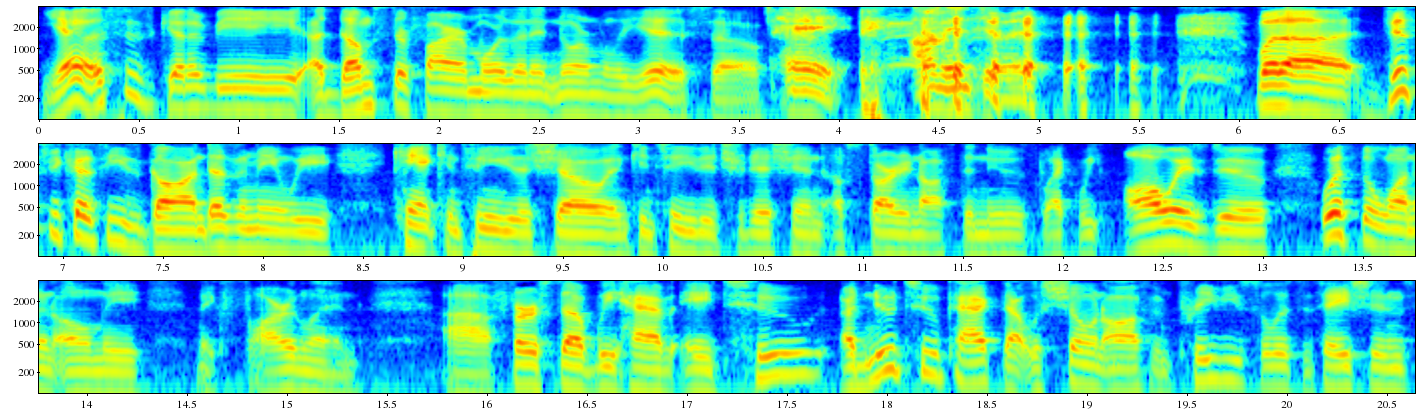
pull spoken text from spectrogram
Yeah, this is gonna be a dumpster fire more than it normally is. So Hey, I'm into it. but uh, just because he's gone doesn't mean we can't continue the show and continue the tradition of starting off the news like we always do with the one and only McFarlane. Uh, first up, we have a two a new two pack that was shown off in preview solicitations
